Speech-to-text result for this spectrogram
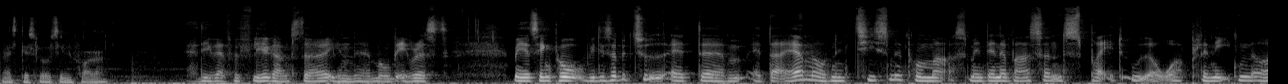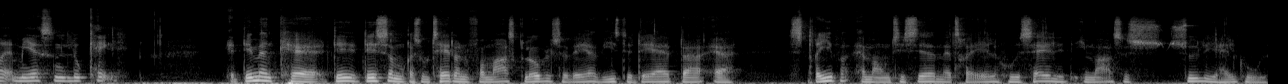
man skal slå sine folder. Ja, det er i hvert fald flere gange større end uh, Mount Everest. Men jeg tænker på, vil det så betyde, at, øh, at der er magnetisme på Mars, men den er bare sådan spredt ud over planeten og er mere sådan lokal? Ja, det, man kan, det, det, som resultaterne fra Mars Global Surveyor viste, det er, at der er striber af magnetiseret materiale, hovedsageligt i Mars' sydlige halvkugle.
